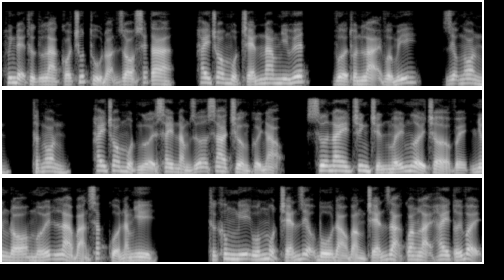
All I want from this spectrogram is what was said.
Huynh đệ thực là có chút thủ đoạn do xét ta, hay cho một chén nam nhi huyết, vừa thuần lại vừa mỹ, rượu ngon, thật ngon, hay cho một người say nằm giữa xa trường cười nhạo. Xưa nay chinh chiến mấy người trở về nhưng đó mới là bản sắc của Nam Nhi. Thực không nghĩ uống một chén rượu bồ đào bằng chén dạ quang lại hay tới vậy,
